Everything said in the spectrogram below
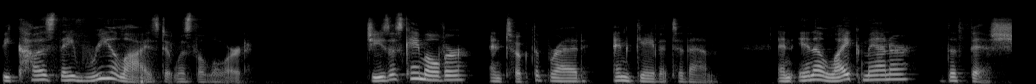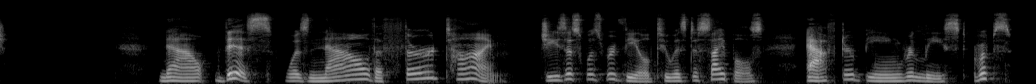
because they realized it was the Lord. Jesus came over and took the bread and gave it to them and in a like manner the fish. Now, this was now the third time Jesus was revealed to his disciples after being released, whoops,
